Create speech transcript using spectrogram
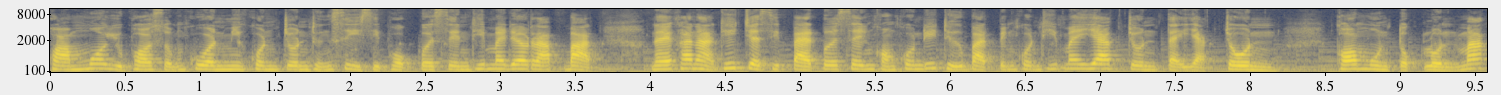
ความมั่วอยู่พอสมควรมีคนจนถึง 46%ที่ไม่ได้รับบัตร ในขณะที่ 78%ของคนที่ถือบัตรเป็นคนที่ไม่ยากจนแต่อยากจน ข้อมูลตกหล่นมาก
